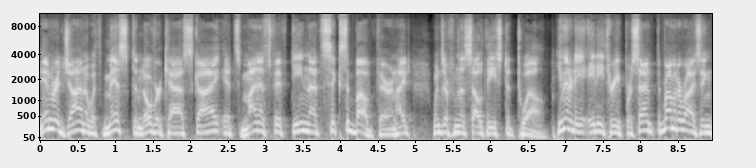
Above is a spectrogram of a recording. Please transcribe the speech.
In Regina with mist and overcast sky, it's minus 15, that's 6 above Fahrenheit. Winds are from the southeast at 12. Humidity 83%, thermometer rising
